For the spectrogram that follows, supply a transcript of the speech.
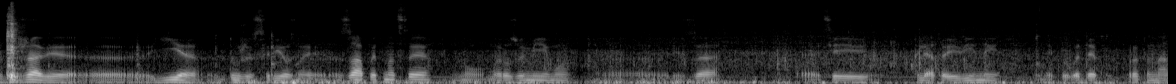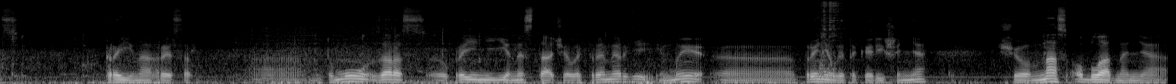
В державі є дуже серйозний запит на це. Ну, ми розуміємо із-за е, цієї клятої війни, яку веде проти нас країна-агресор. Тому зараз в Україні є нестача електроенергії, і ми е, прийняли таке рішення, що нас обладнання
